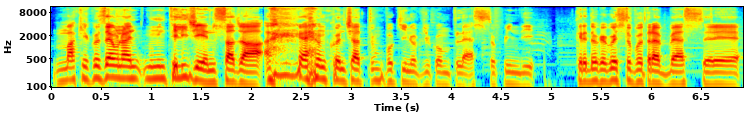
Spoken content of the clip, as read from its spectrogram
Ma che cos'è una, un'intelligenza già è un concetto un pochino più complesso, quindi credo che questo potrebbe essere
